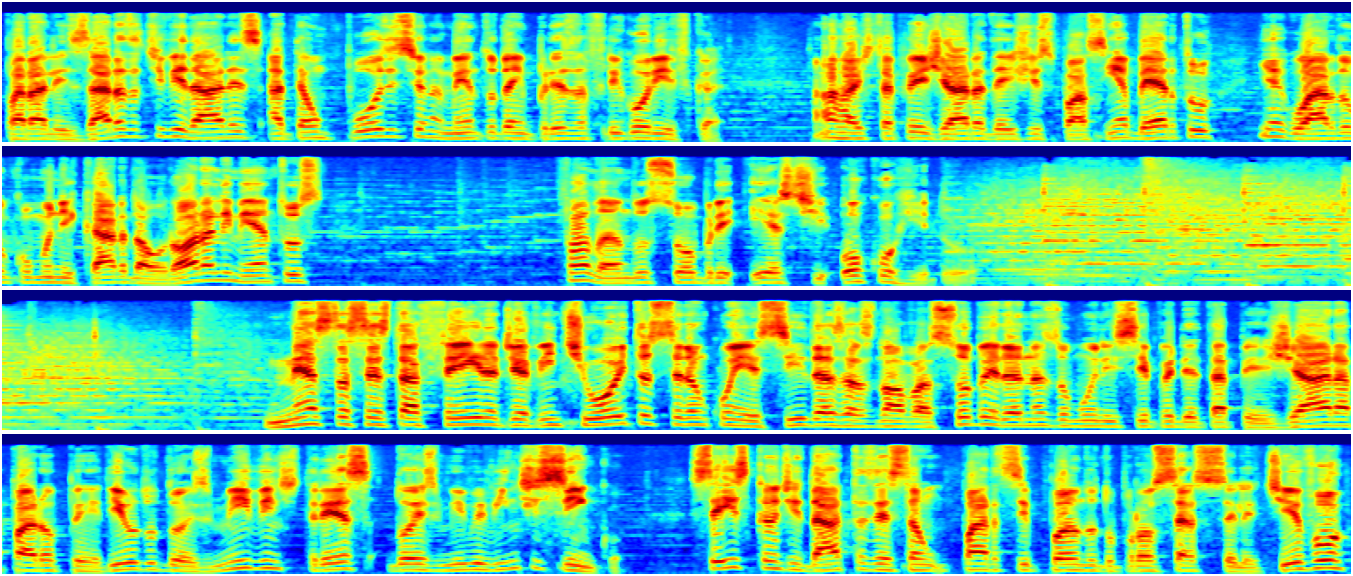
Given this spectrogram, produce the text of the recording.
paralisar as atividades até um posicionamento da empresa frigorífica. A Rádio Itapejara deixa espaço em aberto e aguarda um comunicado da Aurora Alimentos falando sobre este ocorrido. Nesta sexta-feira, dia 28, serão conhecidas as novas soberanas do município de Itapejara para o período 2023-2025. Seis candidatas estão participando do processo seletivo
